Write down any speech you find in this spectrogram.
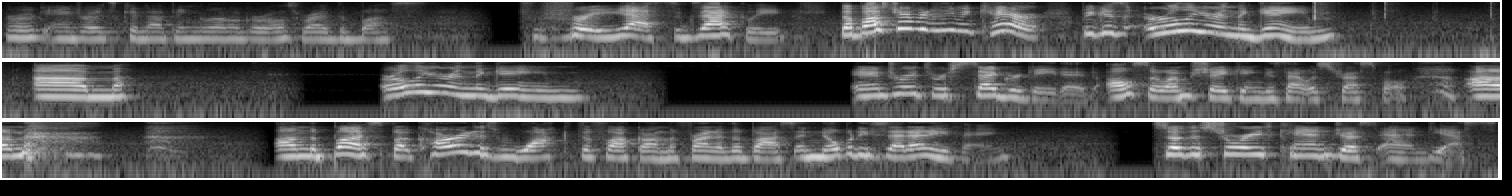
Rogue androids kidnapping little girls ride the bus for free. Yes, exactly. The bus driver didn't even care because earlier in the game, um, earlier in the game, androids were segregated. Also, I'm shaking because that was stressful. Um, on the bus, but Kara just walked the fuck on the front of the bus and nobody said anything. So the stories can just end, yes.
